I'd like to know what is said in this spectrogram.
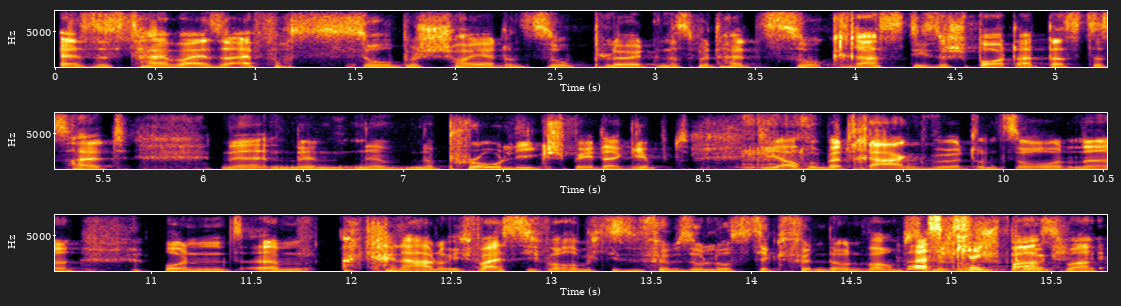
es ist teilweise einfach so bescheuert und so blöd und das wird halt so krass, diese Sportart, dass das halt eine, eine, eine eine Pro League später gibt, die auch übertragen wird und so. Ne? Und ähm, keine Ahnung, ich weiß nicht, warum ich diesen Film so lustig finde und warum es mir so Spaß gut. macht.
